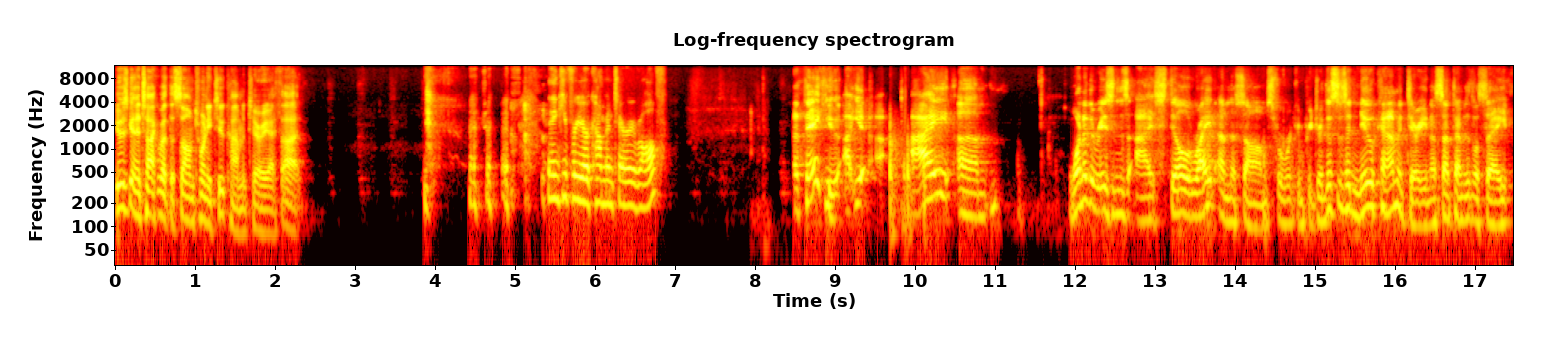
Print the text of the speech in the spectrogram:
He was going to talk about the Psalm 22 commentary, I thought. Thank you for your commentary, Rolf. Uh, thank you. Uh, yeah, I um, one of the reasons I still write on the Psalms for Working Preacher. This is a new commentary. You know, sometimes it'll say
